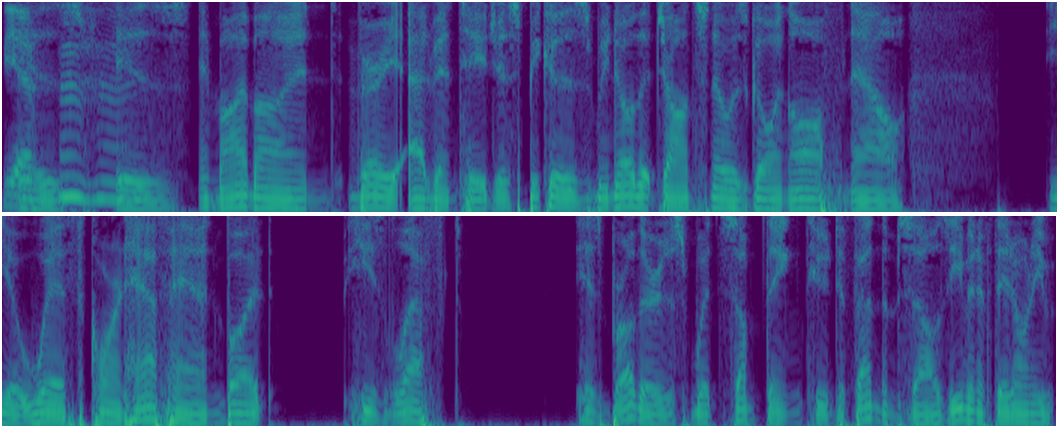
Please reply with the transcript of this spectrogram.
Yeah. is Mhm. is in my mind very advantageous because we know that Jon Snow is going off now, you know, with Qhorin Halfhand, but he's left his brothers with something to defend themselves, even if they don't even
